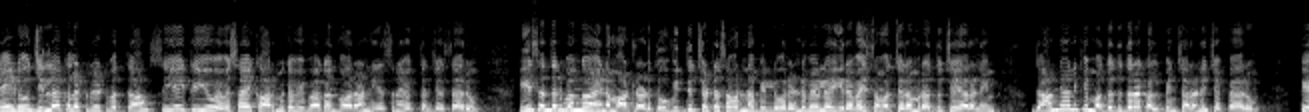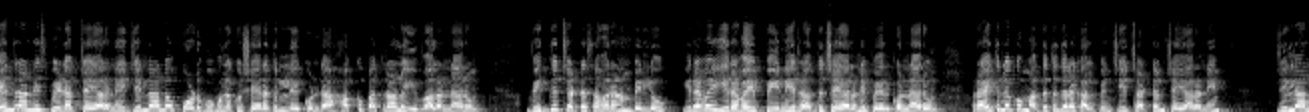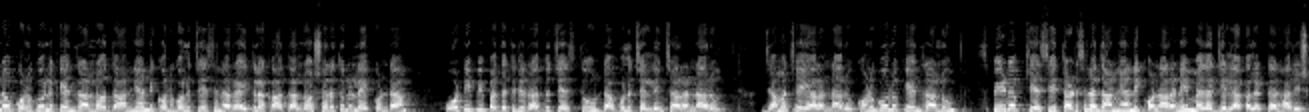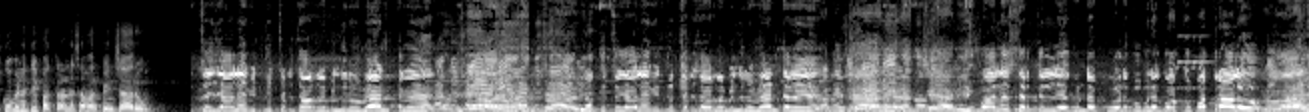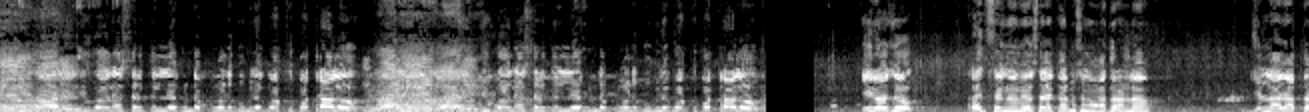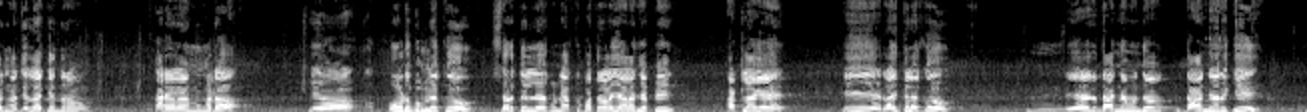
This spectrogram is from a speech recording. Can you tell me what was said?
నేడు జిల్లా కలెక్టరేట్ వద్ద సిఐటియు వ్యవసాయ కార్మిక విభాగం ద్వారా నిరసన వ్యక్తం చేశారు. ఈ సందర్భంగా ఆయన మాట్లాడుతూ విద్యుత్ చట్ట సవరణ బిల్లు రెండు వేల ఇరవై సంవత్సరం రద్దు చేయాలని ధాన్యానికి మద్దతు ధర కల్పించాలని చెప్పారు. కేంద్రాన్ని స్పీడప్ చేయాలని జిల్లాలో పోడు భూములకు షేరతులు లేకుండా హక్కు పత్రాలు ఇవ్వాలన్నారు. విద్యుత్ చట్ట సవరణ బిల్లు ఇరవై ఇరవై పిని రద్దు చేయాలని పేర్కొన్నారు. రైతులకు మద్దతు ధర కల్పించి చట్టం చేయాలని జిల్లాలో కొనుగోలు కేంద్రాల్లో ధాన్యాన్ని కొనుగోలు చేసిన రైతుల ఖాతాల్లో షరతులు లేకుండా ఓటీపీ పద్ధతిని రద్దు చేస్తూ డబ్బులు చెల్లించాలన్నారు. జమ చేయాలన్నారు. కొనుగోలు కేంద్రాలు స్పీడప్ చేసి తడిసిన ధాన్యాన్ని కొనాలని మెదక్ జిల్లా కలెక్టర్ హరీష్కు వినతి పత్రాన్ని సమర్పించారు. చేయాలి విద్యుత్ చట్ట సవరణ బిల్లును వెంటనే. రద్దు చేయాలి విద్యుత్ చట్ట సవరణ బిల్లును వెంటనే. ఇవ్వాలి షరతులు లేకుండా పోడు భూములకు హక్కు పత్రాలు. ఇవ్వాలి షరతులు లేకుండా పోడు భూములకు హక్కు పత్రాలు. ఇవ్వాలి షరతులు లేకుండా పోడు భూములకు హక్కు పత్రాలు. ఈరోజు రైతు సంఘం వ్యవసాయ కార్మిక సంఘం ఆధ్వర్యంలో జిల్లా వ్యాప్తంగా జిల్లా కేంద్రం కార్యాలయం ముంగట పోడు భూములకు షరతులు లేకుండా హక్కు పత్రాలు ఇవ్వాలని చెప్పి అట్లాగే ఈ రైతులకు ఏ ఏదైతే ధాన్యం ఉందో ధాన్యానికి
